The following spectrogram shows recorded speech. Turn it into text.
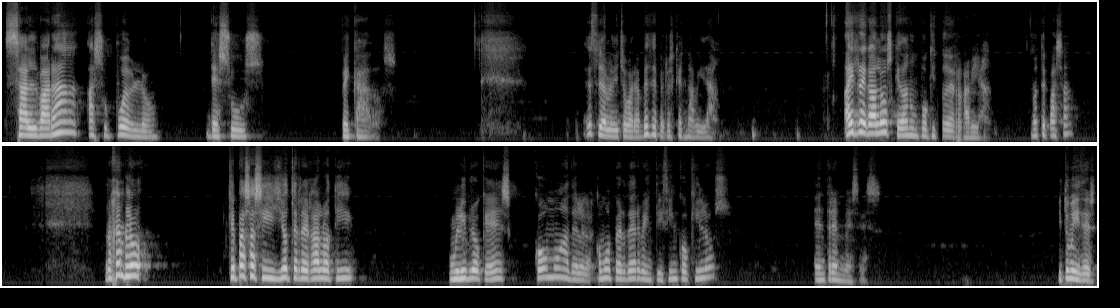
salvará a su pueblo de sus pecados. Esto ya lo he dicho varias veces, pero es que es Navidad. Hay regalos que dan un poquito de rabia. ¿No te pasa? Por ejemplo, ¿qué pasa si yo te regalo a ti un libro que es cómo, cómo perder 25 kilos en tres meses? Y tú me dices,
